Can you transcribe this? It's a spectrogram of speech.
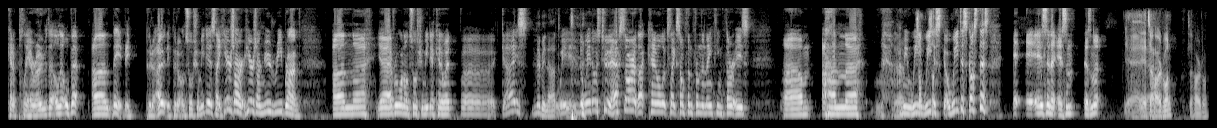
kind of play around with it a little bit. And they, they put it out, they put it on social media. It's like, here's our here's our new rebrand. And uh, yeah, everyone on social media kind of went, uh, guys, Maybe not. the way, the way those two Fs are, that kind of looks like something from the 1930s. Um, and uh, I mean, we Some- we, some- discuss, we discussed this. It, it is and it isn't, isn't it? Yeah, it's a hard one. It's a hard one.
